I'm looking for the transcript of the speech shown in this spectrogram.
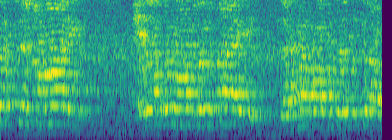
একটা সময় এরকম অবস্থায় লেখাপড়া করেছিলাম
